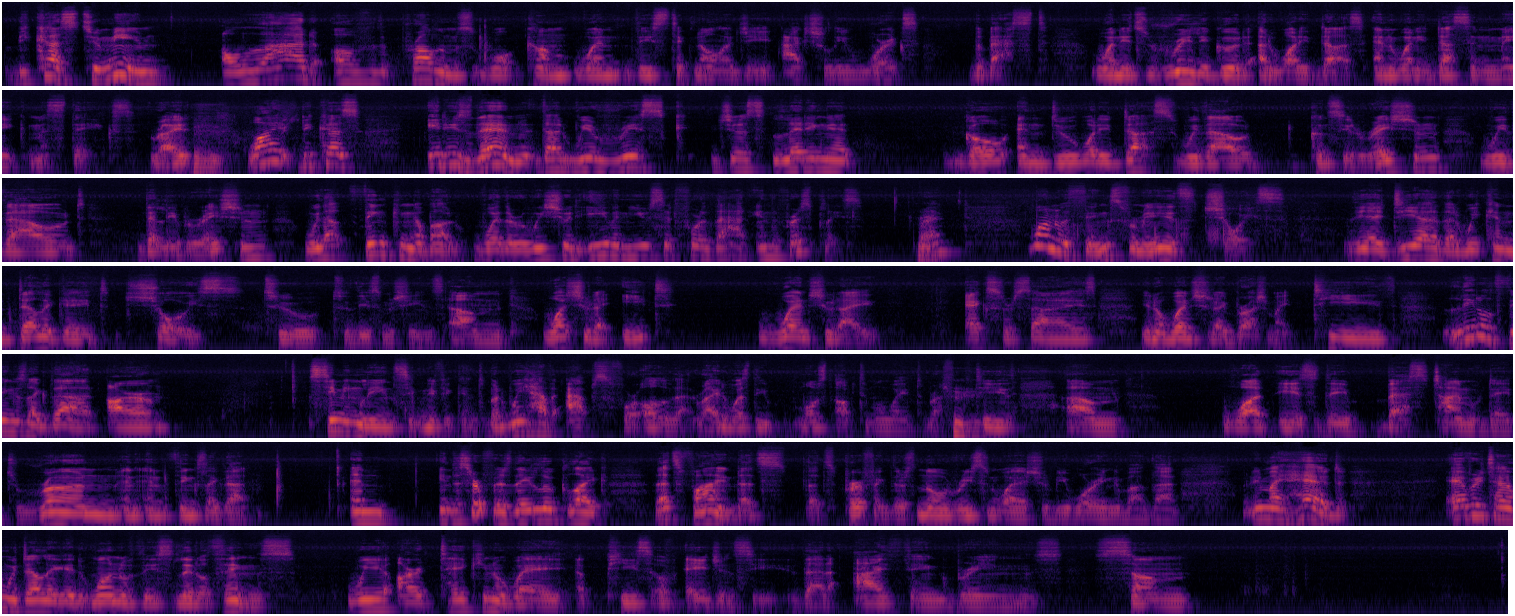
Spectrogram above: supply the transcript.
Because to me, a lot of the problems will come when this technology actually works the best, when it's really good at what it does, and when it doesn't make mistakes, right? Mm-hmm. Why? Because it is then that we risk just letting it go and do what it does without consideration, without deliberation, without thinking about whether we should even use it for that in the first place. Right? One of the things for me is choice. The idea that we can delegate choice to to these machines. Um, what should I eat? When should I exercise? You know, when should I brush my teeth? Little things like that are seemingly insignificant, but we have apps for all of that, right? What's the most optimal way to brush your teeth? Um, what is the best time of day to run? And, and things like that. And in the surface, they look like that's fine, that's, that's perfect. There's no reason why I should be worrying about that. But in my head, every time we delegate one of these little things, we are taking away a piece of agency that I think brings some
